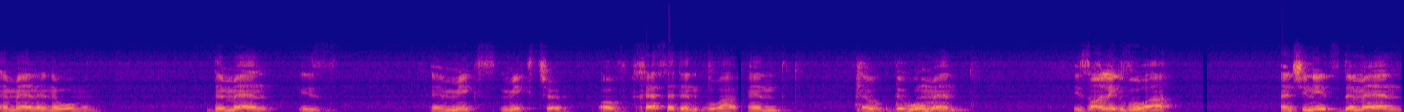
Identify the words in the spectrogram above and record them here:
a man and a woman. The man is a mix mixture of chesed and gvura, and the woman is only gvura, and she needs the man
